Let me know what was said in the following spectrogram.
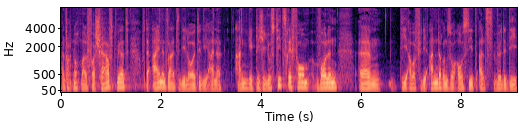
einfach nochmal verschärft wird. Auf der einen Seite die Leute, die eine angebliche Justizreform wollen, ähm, die aber für die anderen so aussieht, als würde die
